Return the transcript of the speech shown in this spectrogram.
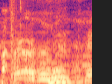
Die.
